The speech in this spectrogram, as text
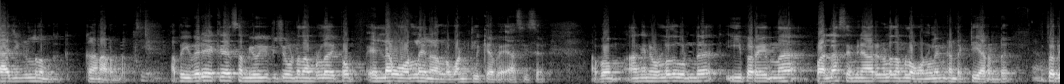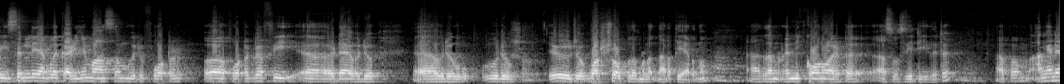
രാജ്യങ്ങളിലും നമുക്ക് കാണാറുണ്ട്. അപ്പോൾ ഇവരെയൊക്കെ സംയോജിപ്പിച്ചുകൊണ്ട് നമ്മൾ ഇപ്പം എല്ലാം ഓൺലൈനാണല്ലോ വൺ ക്ലിക്ക് അവേ ആ സീസൺ അപ്പം അങ്ങനെ ഉള്ളത് കൊണ്ട് ഈ പറയുന്ന പല സെമിനാറുകൾ നമ്മൾ ഓൺലൈൻ കണ്ടക്ട് ചെയ്യാറുണ്ട്. ഇപ്പൊ റീസെന്റ് ഞങ്ങൾ കഴിഞ്ഞ മാസം ഒരു ഫോട്ടോ ഫോട്ടോഗ്രാഫിയുടെ ഒരു ഒരു ഒരു ഒരു വർക്ക്ഷോപ്പ് നമ്മൾ നടത്തിയായിരുന്നു. അത് നമ്മുടെ നിക്കോണുമായിട്ട് അസോസിയേറ്റ് ചെയ്തിട്ട്. അപ്പം അങ്ങനെ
